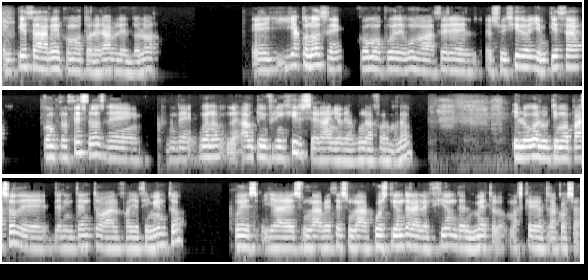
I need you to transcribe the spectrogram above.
empieza a ver como tolerable el dolor, eh, ya conoce cómo puede uno hacer el, suicidio y empieza con procesos de, bueno, de autoinfringirse daño de alguna forma, ¿no? Y luego el último paso del intento al fallecimiento, pues ya es una veces una cuestión de la elección del método, más que de otra cosa.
